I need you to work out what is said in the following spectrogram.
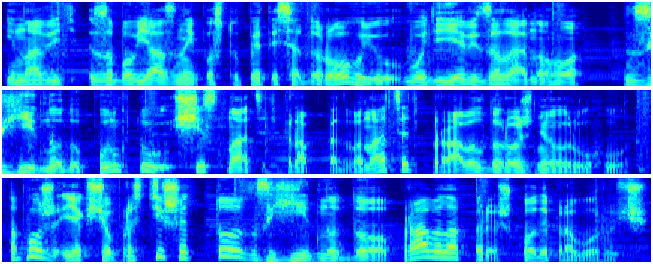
і навіть зобов'язаний поступитися дорогою водієві зеленого згідно до пункту 16.12 правил дорожнього руху. Або ж, якщо простіше, то згідно до правила перешкоди праворуч.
